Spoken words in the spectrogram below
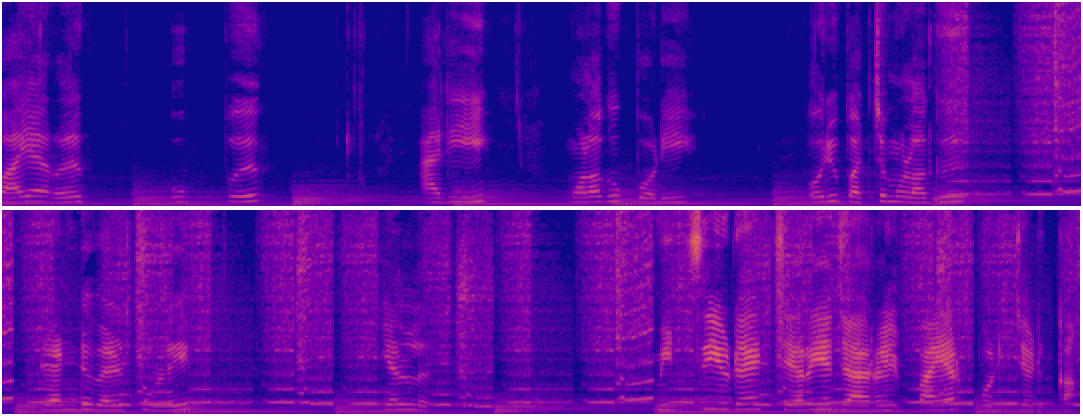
പയർ ഉപ്പ് അരി മുളക് പൊടി ഒരു പച്ചമുളക് രണ്ട് വെളുത്തുള്ളി എള്ള്. മിക്സിയുടെ ചെറിയ ജാറിൽ പയർ പൊടിച്ചെടുക്കാം.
